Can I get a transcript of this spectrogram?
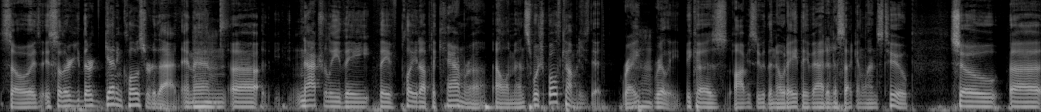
So it's, it's- so they're they're getting closer to that, and then uh, naturally they they've played up the camera elements, which both companies did, right? Really, because obviously with the Note Eight they've added a second lens too. So uh,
